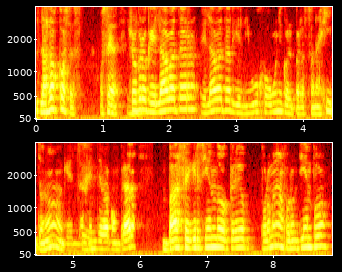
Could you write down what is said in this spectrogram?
las dos cosas. O sea, yo creo que el avatar, el avatar y el dibujo único, el personajito, ¿no? Que la gente va a comprar, va a seguir siendo, creo, por lo menos por un tiempo,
